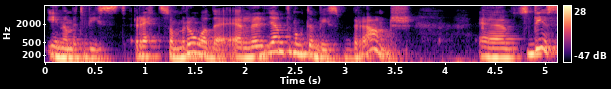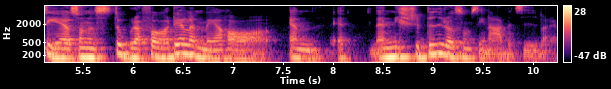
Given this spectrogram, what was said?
inom ett visst rättsområde eller gentemot en viss bransch. Eh, så det ser jag som den stora fördelen med att ha en, ett, en nischbyrå som sin arbetsgivare.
